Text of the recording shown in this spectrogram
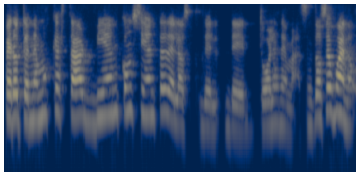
pero tenemos que estar bien conscientes de, las, de, todas las demás. Entonces, bueno,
